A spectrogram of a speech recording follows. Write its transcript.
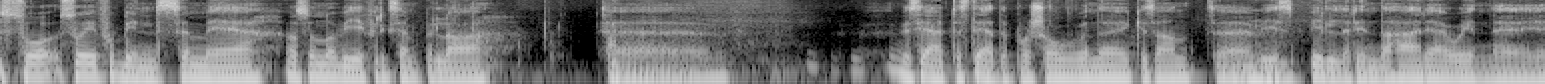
så, så i forbindelse med Altså når vi eksempel da eh, Hvis jeg er til stede på showene, ikke sant. Mm. Vi spiller inn det her. Jeg er jo inne i,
